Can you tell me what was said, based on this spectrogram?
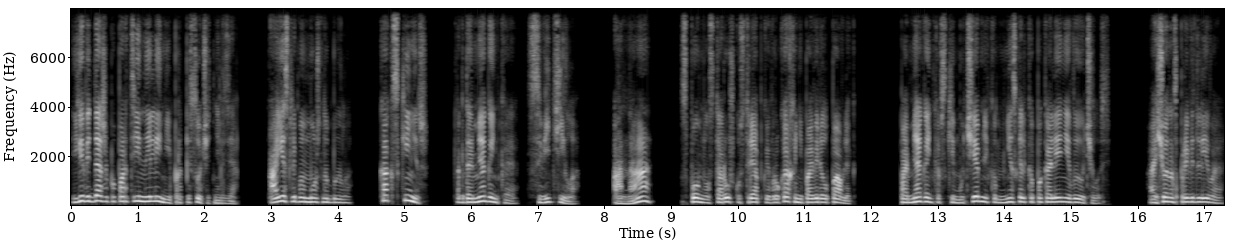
Ее ведь даже по партийной линии пропесочить нельзя. А если бы можно было? Как скинешь, когда мягонькая светила? Она Вспомнил старушку с тряпкой в руках и не поверил Павлик. По мягоньковским учебникам несколько поколений выучилась. А еще она справедливая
